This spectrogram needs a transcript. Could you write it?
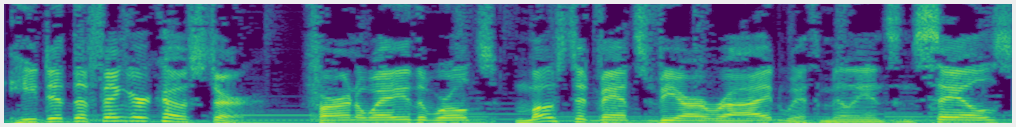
He did the Finger Coaster, far and away the world's most advanced VR ride with millions in sales.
